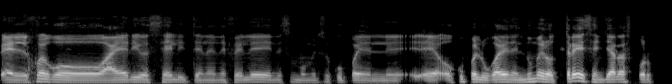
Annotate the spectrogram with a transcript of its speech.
el juego aéreo es élite en la NFL. En estos momentos ocupa el, eh, ocupa el lugar en el número 3 en yardas por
